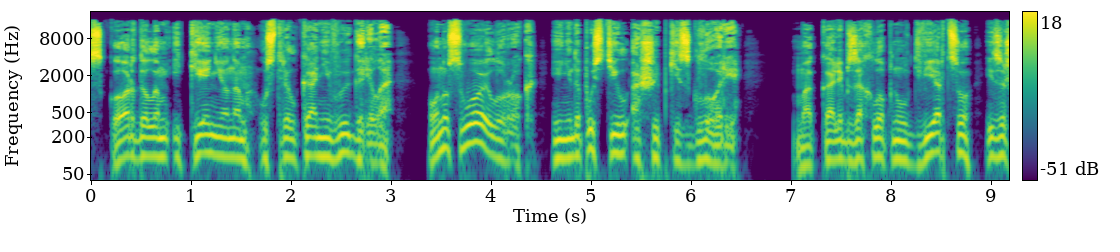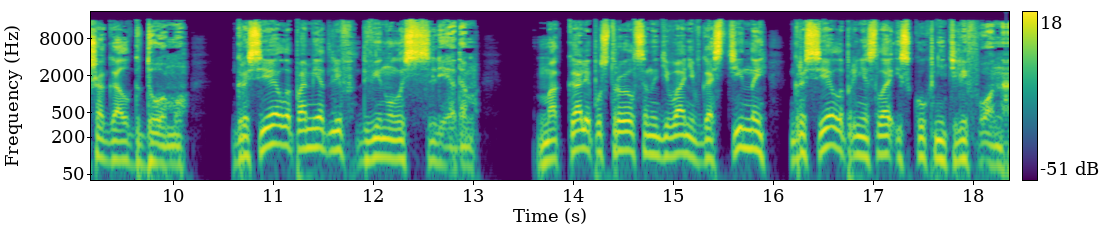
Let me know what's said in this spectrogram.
С Корделом и Кеньоном у стрелка не выгорело. Он усвоил урок и не допустил ошибки с Глори. Маккалеб захлопнул дверцу и зашагал к дому. Грасиэла, помедлив, двинулась следом. Маккалеб устроился на диване в гостиной, Грасиэла принесла из кухни телефон.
